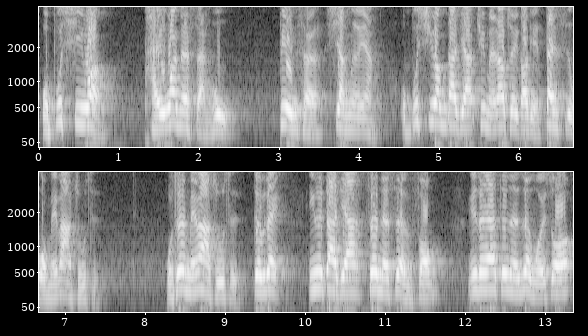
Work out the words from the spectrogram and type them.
我不希望台湾的散户变成像那样。我不希望大家去买到最高点，但是我没办法阻止，我真的没办法阻止，对不对？因为大家真的是很疯，因为大家真的认为说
